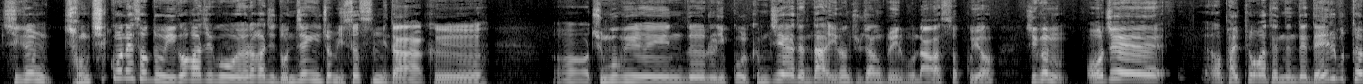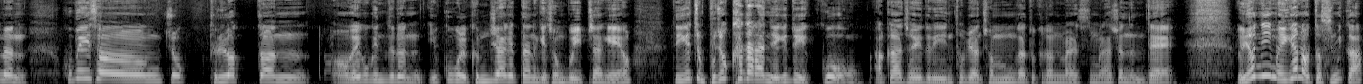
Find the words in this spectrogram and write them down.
지금 정치권에서도 이거 가지고 여러 가지 논쟁이 좀 있었습니다. 그, 어, 중국인들을 입국을 금지해야 된다 이런 주장도 일부 나왔었고요. 지금 어제 어, 발표가 됐는데 내일부터는 후베이성 쪽 들렀던 어, 외국인들은 입국을 금지하겠다는 게 정부 입장이에요. 근데 이게 좀 부족하다라는 얘기도 있고 아까 저희들이 인터뷰한 전문가도 그런 말씀을 하셨는데 의원님 의견은 어떻습니까?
